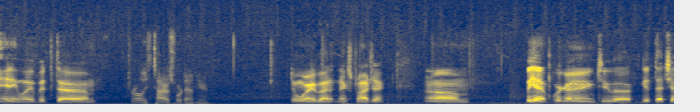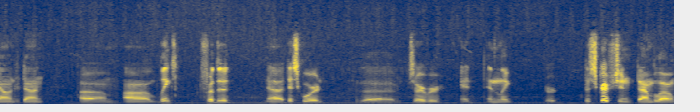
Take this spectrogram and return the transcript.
anyway, but um, Where all these tires for down here? don't worry about it. Next project. Um, but yeah, we're going to uh, get that challenger done. Um, uh, links for the uh, Discord, the server, and, and link or description down below.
